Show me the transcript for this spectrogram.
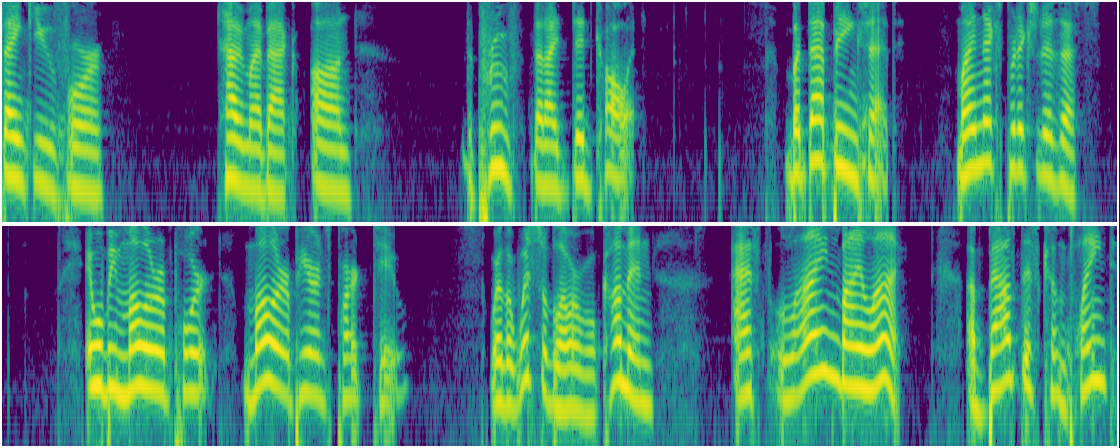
thank you for having my back on the proof that I did call it. But that being said, my next prediction is this. It will be Mueller report, Mueller appearance part 2, where the whistleblower will come in, ask line by line about this complaint,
